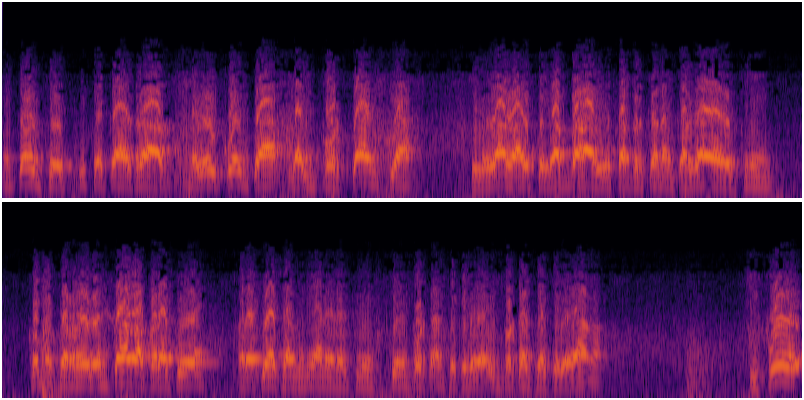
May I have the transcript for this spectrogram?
Entonces, dice acá el Rab, me doy cuenta la importancia que le daba a este y esta persona encargada del CNIN, cómo se reventaba para que, para que haya Minyan en el CNIN, qué importante que le, importancia que le daba. Y fue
